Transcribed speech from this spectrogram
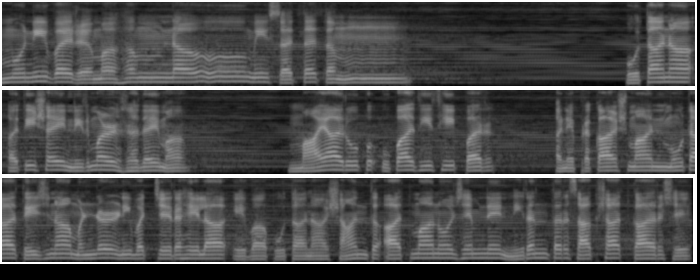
मुनिवरमहं नौमि સતતમ પોતાના અતિશય નિર્મળ હૃદયમાં માયારૂપ ઉપાધિથી પર અને પ્રકાશમાન મોટા તેજના મંડળની વચ્ચે રહેલા એવા પોતાના શાંત આત્માનો જેમને નિરંતર સાક્ષાત્કાર છે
